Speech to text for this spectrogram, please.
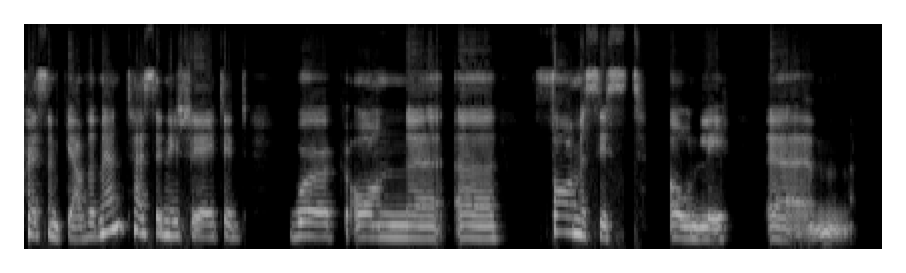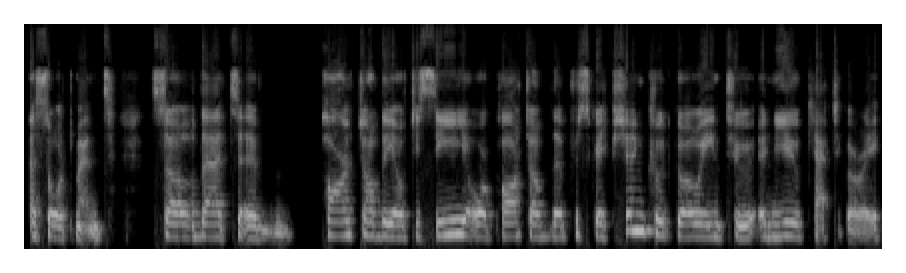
present government has initiated work on uh, pharmacist only um, assortment so that um, part of the OTC or part of the prescription could go into a new category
